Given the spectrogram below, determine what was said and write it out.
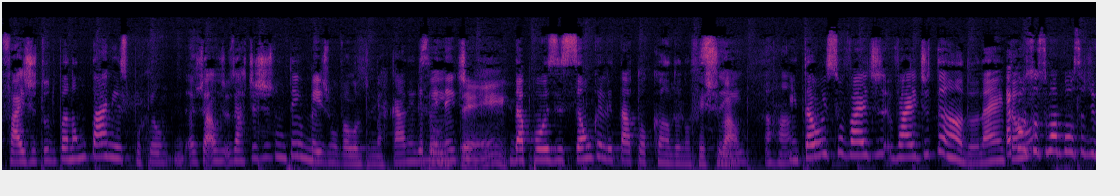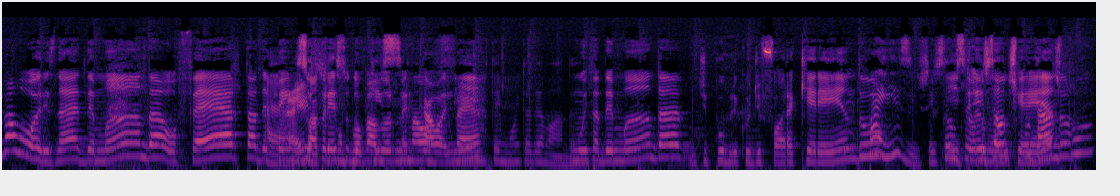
faz de tudo para não estar nisso, porque os artistas não têm o mesmo valor de mercado, independente tem. da posição que ele está tocando no festival. Sim. Então isso vai, vai ditando, né? É Então, como se fosse uma bolsa de valores, né? Demanda, oferta, depende é, do preço do valor mercal ali. oferta e muita demanda. Muita demanda de público de fora querendo. países. Eles estão, eles estão disputados querendo. por-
